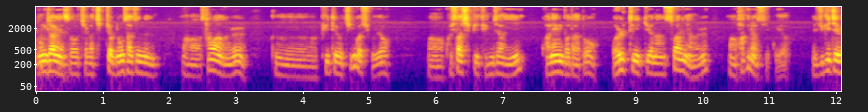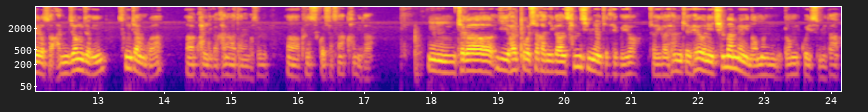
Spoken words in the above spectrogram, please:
농장에서 제가 직접 농사 짓는 어, 상황을 그 비디오로 찍은 것이고요. 어, 보시다시피 굉장히 관행보다도 월등히 뛰어난 수확량을 어, 확인할 수 있고요. 유기재배로서 안정적인 성장과 어, 관리가 가능하다는 것을 어, 보셨을 것이라 생각합니다. 음, 제가 이 활동을 시작한 지가 한 30년째 되고요. 저희가 현재 회원이 7만 명이 넘은, 넘고 있습니다.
